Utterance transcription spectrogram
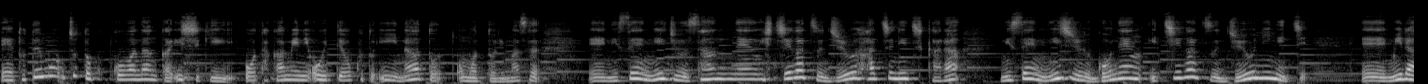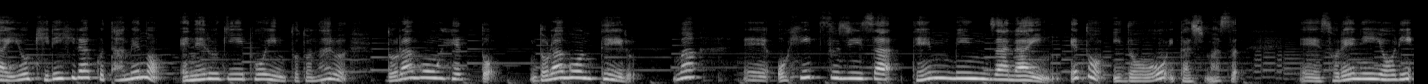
えとてもちょっとここはなんか意識を高めに置いておくといいなと思っております。え2023年7月18日から2025年1月12日、えー、未来を切り開くためのエネルギーポイントとなるドラゴンヘッド、ドラゴンテールは、えー、お羊座天秤座ラインへと移動をいたします。えー、それにより、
